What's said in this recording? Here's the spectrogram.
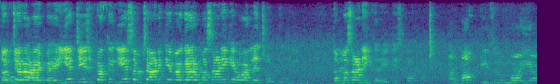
तो। चौराहे पे ये चीज़ पक गई शमशान के बगैर मसानी के हवाले छोड़ दूँगी तो मसानी करेगी इसका। और बाकी जो माया या,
